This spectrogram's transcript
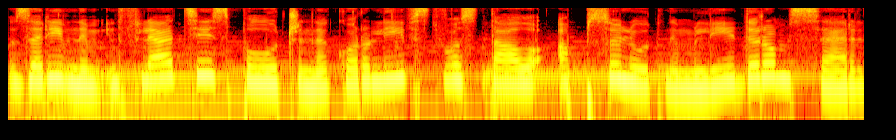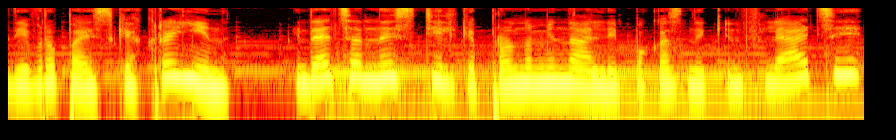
За рівнем інфляції, Сполучене Королівство стало абсолютним лідером серед європейських країн. Йдеться не стільки про номінальний показник інфляції,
